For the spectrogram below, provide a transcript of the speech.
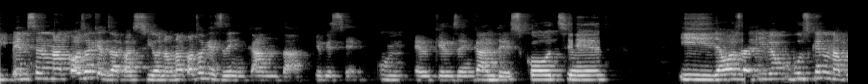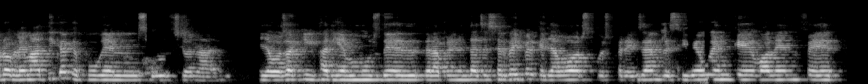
i pensen una cosa que els apassiona, una cosa que els encanta, jo què sé, un, el que els encanta és cotxes, i llavors aquí busquen una problemàtica que puguen solucionar. I llavors aquí faríem ús de, de l'aprenentatge servei perquè llavors, doncs, per exemple, si veuen que volen fer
